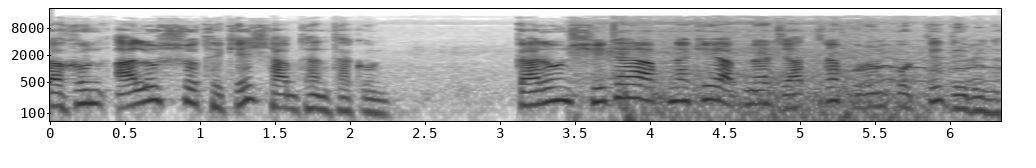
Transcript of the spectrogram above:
তখন আলস্য থেকে সাবধান থাকুন। কারণ সেটা আপনাকে আপনার যাত্রা পূরণ করতে দেবে না।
